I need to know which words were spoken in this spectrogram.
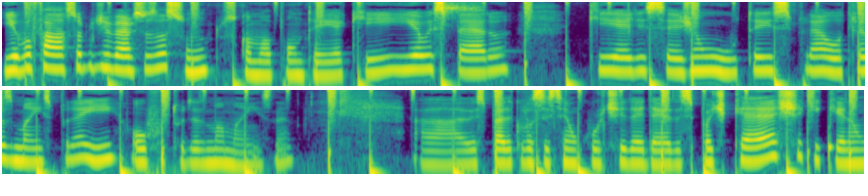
E eu vou falar sobre diversos assuntos, como eu apontei aqui, e eu espero que eles sejam úteis para outras mães por aí, ou futuras mamães, né? Uh, eu espero que vocês tenham curtido a ideia desse podcast, que queiram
